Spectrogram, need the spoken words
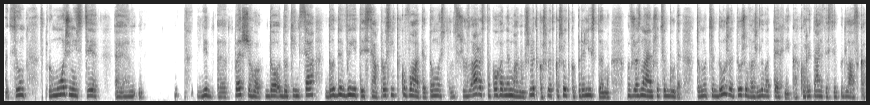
оцю спроможність е, від е, першого до, до кінця додивитися, прослідкувати, тому що- зараз такого нема. Нам швидко, швидко, швидко перелістуємо. Ми вже знаємо, що це буде. Тому це дуже дуже важлива техніка. Коритайтеся, будь ласка.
